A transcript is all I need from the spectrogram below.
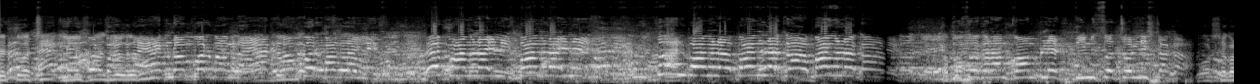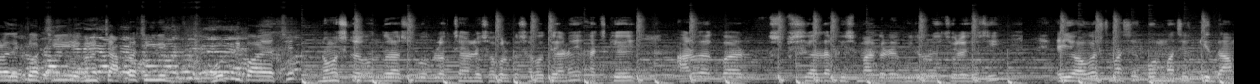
দেখতে পাচ্ছি ইলিশ মাছগুলো বাংলা, দেখুন। এক নম্বর বাংলা এক নম্বর বাংলা ইলিশ। এ বাংলা ইলিশ বাংলা ইলিশ। চল বাংলা বাংলা খা বাংলা খা দুশো গ্রাম কমপ্লেট তিনশো চল্লিশ টাকা। বর্ষাকালে দেখতে পাচ্ছি এখানে চাপড়া চিংড়ি ভর্তি পাওয়া যাচ্ছে। নমস্কার বন্ধুরা শুভ ব্লগ চ্যানেলে সকলকে স্বাগত জানাই। আজকে আরও একবার শিয়ালদা ফিশ মার্কেটের ভিডিও নিয়ে চলে এসেছি। এই অগস্ট মাসে কোন মাছের কি দাম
